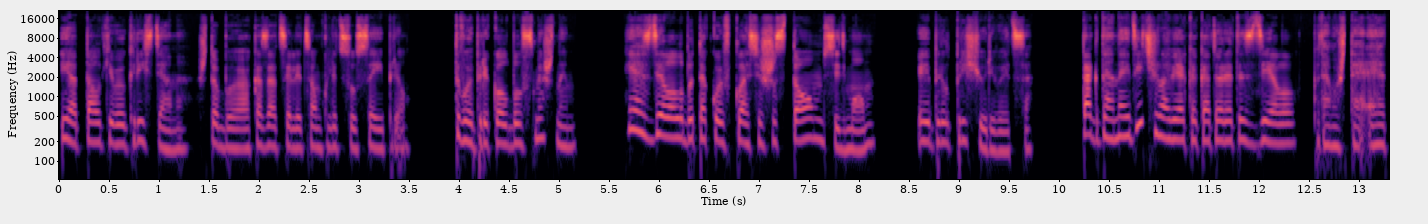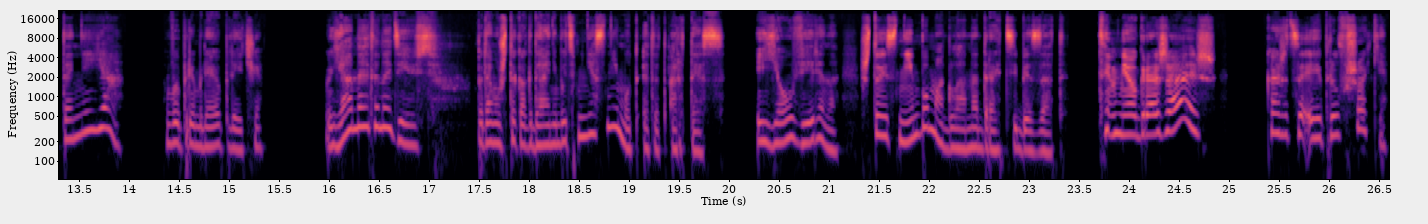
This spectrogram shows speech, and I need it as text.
и отталкиваю Кристиана, чтобы оказаться лицом к лицу с Эйприл. Твой прикол был смешным. Я сделала бы такой в классе шестом, седьмом. Эйприл прищуривается. Тогда найди человека, который это сделал, потому что это не я. Выпрямляю плечи. Я на это надеюсь, потому что когда-нибудь мне снимут этот ортез. И я уверена, что и с ним бы могла надрать тебе зад. Ты мне угрожаешь? Кажется, Эйприл в шоке.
